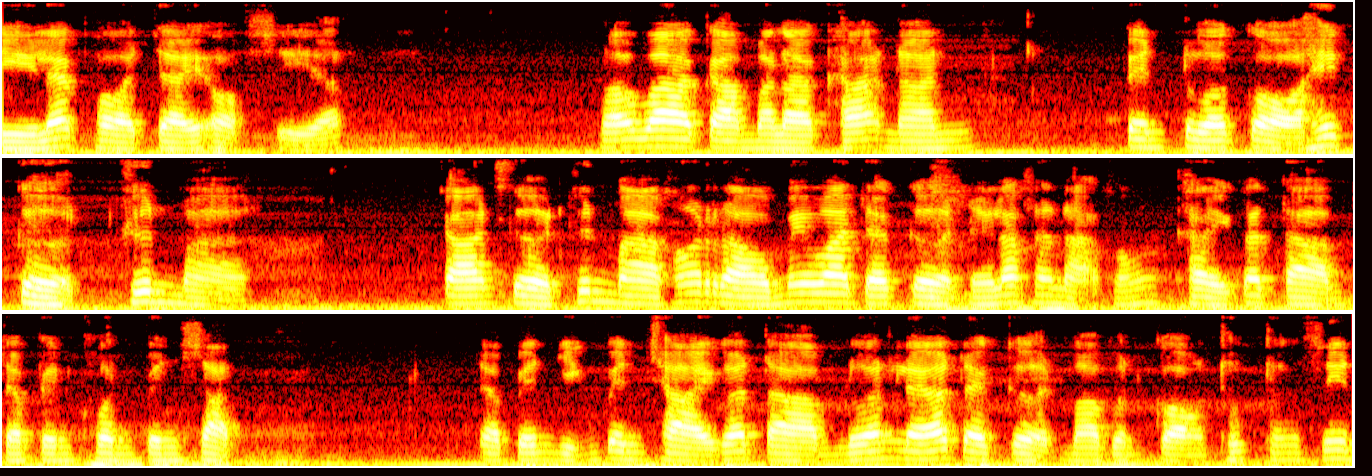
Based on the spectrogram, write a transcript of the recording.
ดีและพอใจออกเสีย เพราะว่าการมาราคะนั้นเป็นตัวก่อให้เกิดขึ้นมา การเกิดขึ้นมาของเราไม่ว่าจะเกิดในลักษณะของใครก็ตาม จะเป็นคนเป็นสัตว์ จะเป็นหญิงเป็นชายก็ตามล้วนแล้วแต่เกิดมาบนกองทุกข์ทั้งสิ้น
